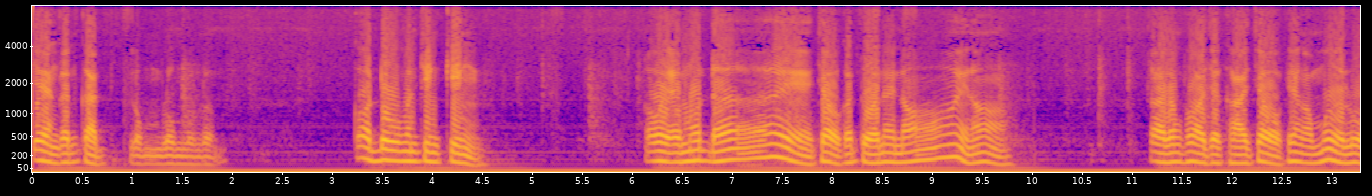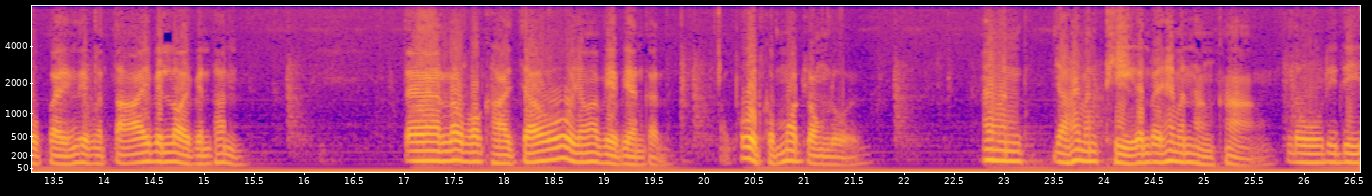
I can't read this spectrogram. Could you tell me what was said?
แจ้งกันกัดลมลมลมลม ก็ดูมันจริงๆ โอ้ยไอ้มดเด้ยเจ้าก็ตัวน้อยๆเนาะถ้าหลวงพ่อจะขายเจ้า เพียงเอามือลูบไปทีมันตายเป็นร้อยเป็นพันแต่เราพอขายเจ้ายังมาเบียดเบียนกัน พูดกับมดลองดูให้มันอย่าให้มันถี่กันไปให้มันห่างๆดูดี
